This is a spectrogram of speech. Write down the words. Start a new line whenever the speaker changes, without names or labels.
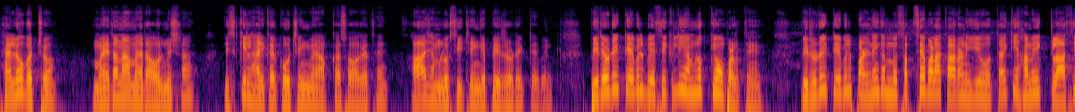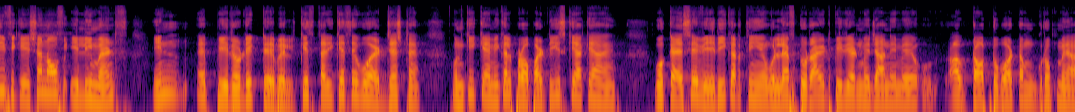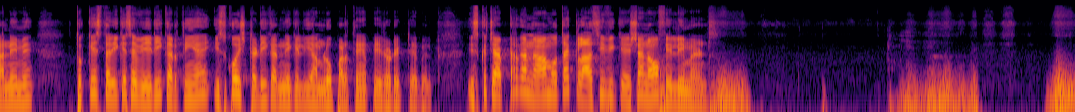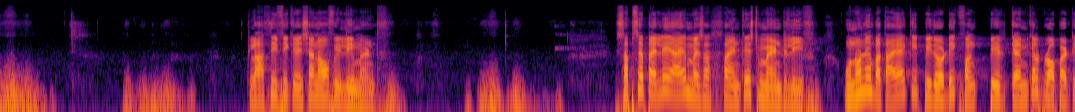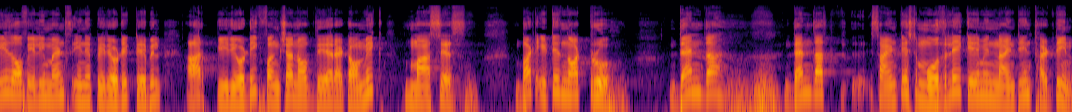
Hello बच्चों, मेरा नाम है Rahul Mishra. Skill hiker coaching में आपका स्वागत है। आज हम लोग सीखेंगे periodic table. Periodic table basically हम लोग क्यों पढ़ते हैं? पीरियोडिक टेबल पढ़ने का सबसे बड़ा कारण ये होता है कि हमें classification of elements in a periodic table किस तरीके से वो एडजस्ट हैं, उनकी केमिकल प्रॉपर्टीज़ क्या क्या हैं, वो कैसे वेरी करती हैं, वो लेफ़्ट टू राइट पीरियड में जाने में, अब टॉप टू बॉटम ग्रुप में आने में तो किस तरीके से वेरी करती हैं, इसको स्टडी करने के लिए हम लोग पढ़ते हैं पीरियोडिक टेबल। इसके चैप्टर का नाम होता है classification of elements. Classification of elements. सबसे पहले आए साइंटिस्ट मैंडलीव उन्होंने बताया कि periodic chemical properties of elements in a periodic table are periodic function of their atomic masses but it is not true then the then the scientist Moseley came in 1913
